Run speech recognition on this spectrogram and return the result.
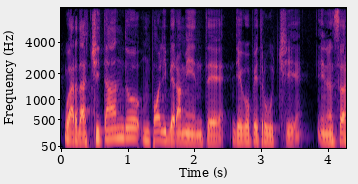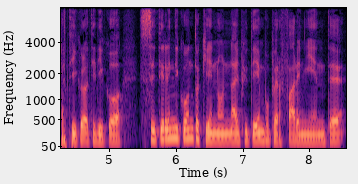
Guarda, citando un po' liberamente Diego Petrucci in un suo articolo, ti dico: se ti rendi conto che non hai più tempo per fare niente,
